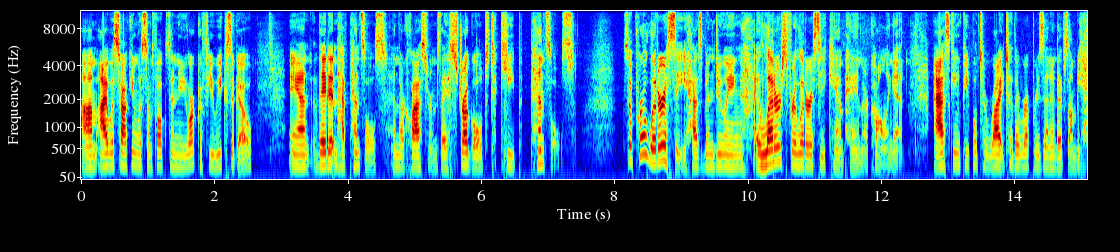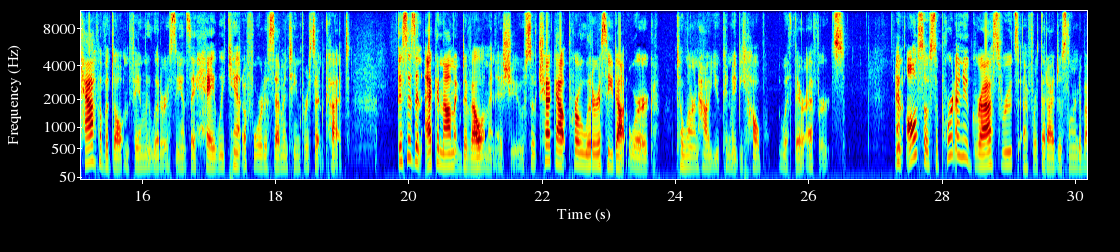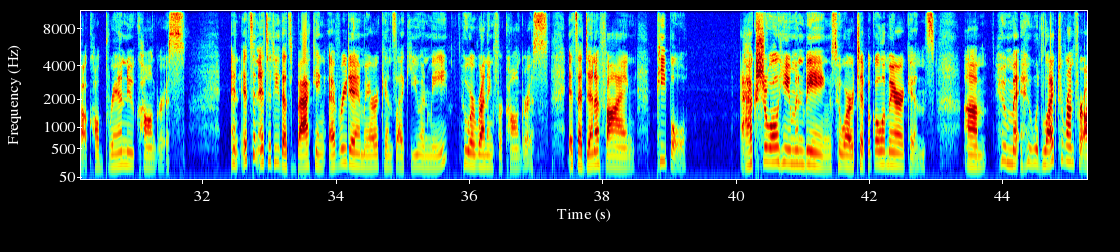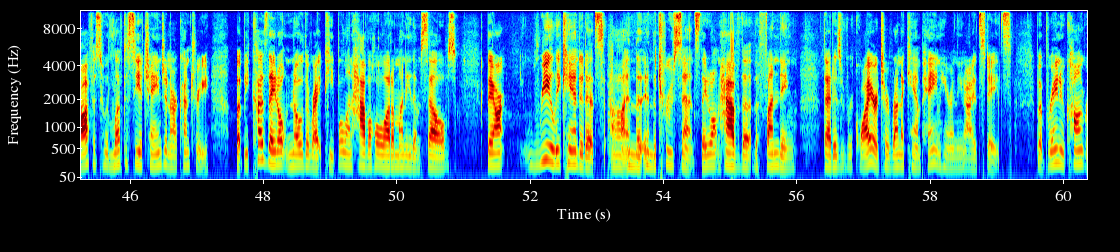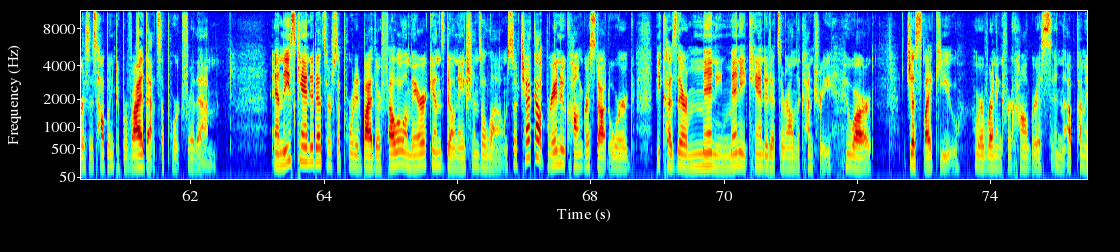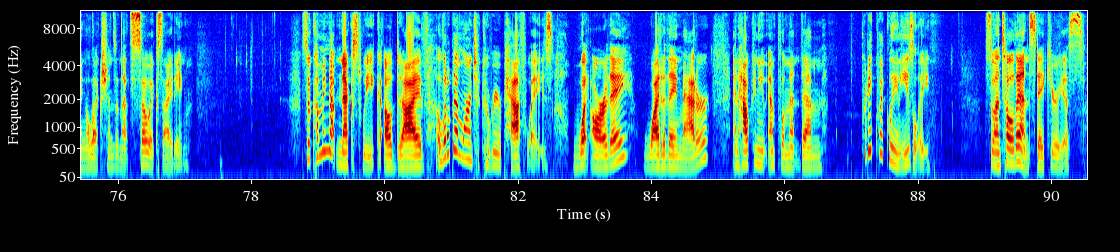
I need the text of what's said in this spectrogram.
Um, I was talking with some folks in New York a few weeks ago, and they didn't have pencils in their classrooms. They struggled to keep pencils. So, Pro Literacy has been doing a Letters for Literacy campaign, they're calling it, asking people to write to their representatives on behalf of adult and family literacy and say, hey, we can't afford a 17% cut. This is an economic development issue, so check out proliteracy.org to learn how you can maybe help with their efforts. And also support a new grassroots effort that I just learned about called Brand New Congress. And it's an entity that's backing everyday Americans like you and me who are running for Congress. It's identifying people, actual human beings who are typical Americans, um, who, who would like to run for office, who would love to see a change in our country. But because they don't know the right people and have a whole lot of money themselves, they aren't really candidates uh, in the in the true sense. They don't have the the funding that is required to run a campaign here in the United States. But Brand New Congress is helping to provide that support for them. And these candidates are supported by their fellow Americans' donations alone. So check out brandnewcongress.org because there are many, many candidates around the country who are just like you, who are running for Congress in the upcoming elections, and that's so exciting. So, coming up next week, I'll dive a little bit more into career pathways. What are they? Why do they matter? And how can you implement them pretty quickly and easily? So, until then, stay curious.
